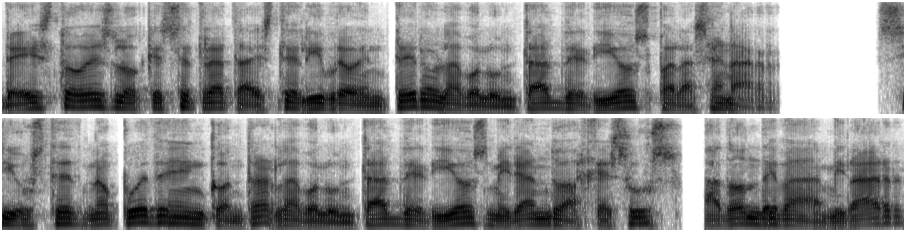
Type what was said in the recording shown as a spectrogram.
De esto es lo que se trata este libro entero, la voluntad de Dios para sanar. Si usted no puede encontrar la voluntad de Dios mirando a Jesús, ¿a dónde va a mirar?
